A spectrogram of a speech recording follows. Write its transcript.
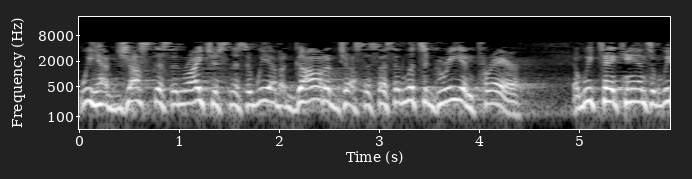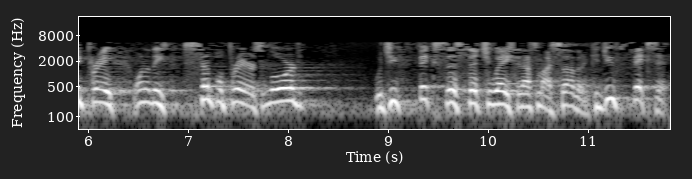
we have justice and righteousness and we have a God of justice. I said, let's agree in prayer. And we take hands and we pray one of these simple prayers. Lord, would you fix this situation? That's my southern. Could you fix it?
